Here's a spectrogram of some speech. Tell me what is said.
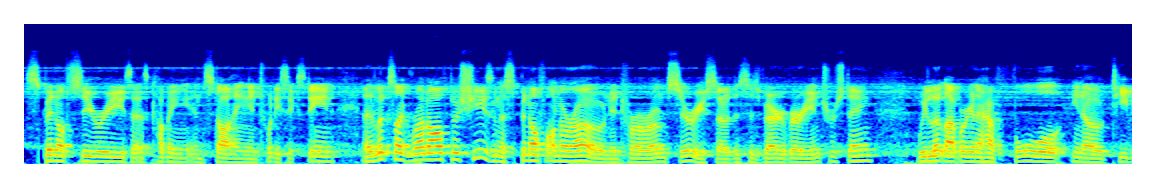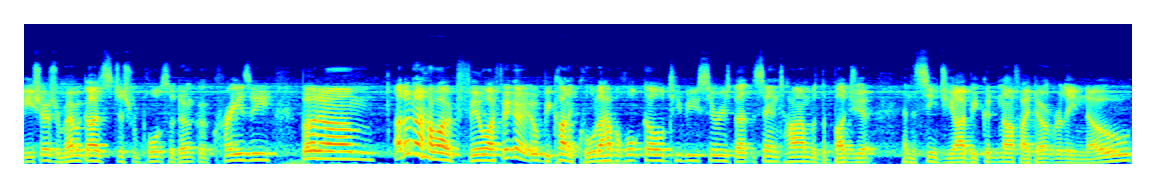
spin-off series that is coming and starting in 2016. And it looks like right after she's going to spin off on her own into her own series, so this is very, very interesting we look like we're gonna have four, you know, TV shows. Remember, guys, just reports, so don't go crazy. But um, I don't know how I would feel. I think it would be kind of cool to have a Hawkgirl TV series, but at the same time, with the budget and the CGI be good enough, I don't really know.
